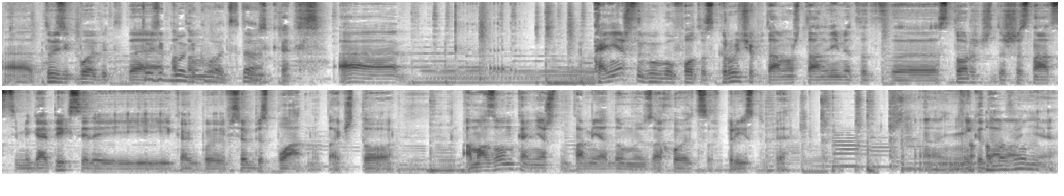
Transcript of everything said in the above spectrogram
А, Тузик Бобик, да. Тузик Бобик, вот, да. А, Конечно, Google Photos круче, потому что Unlimited э, Storage до 16 мегапикселей и, и как бы все бесплатно. Так что Amazon, конечно, там, я думаю, заходится в приступе э, негодования.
